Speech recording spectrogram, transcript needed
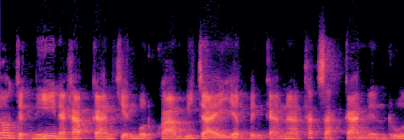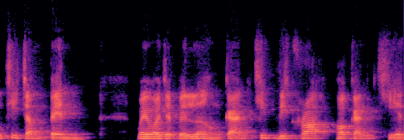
นอกจากนี้นะครับการเขียนบทความวิจัยยังเป็นการหน้าทักษะการเรียนรู้ที่จำเป็น ไม่ว่าจะเป็นเรื่องของการคิดวิเคราะห์ เพราะการเขียน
